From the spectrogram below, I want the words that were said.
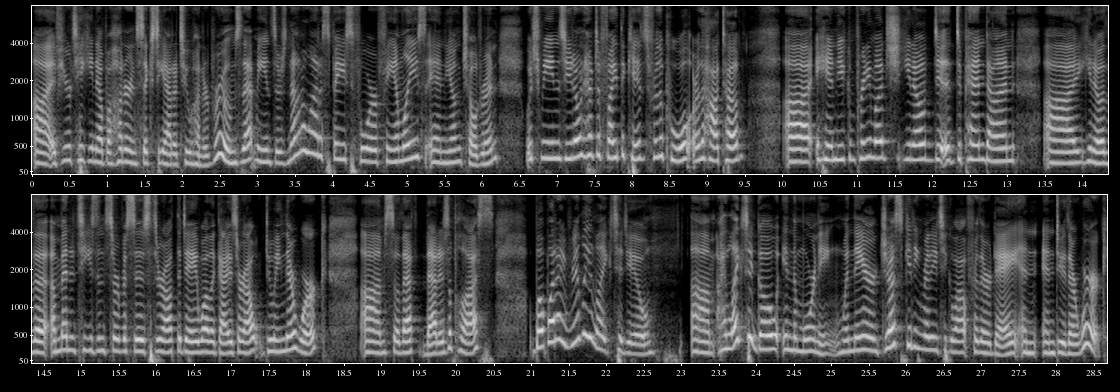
Uh, if you're taking up 160 out of 200 rooms, that means there's not a lot of space for families and young children, which means you don't have to fight the kids for the pool or the hot tub. Uh, and you can pretty much, you know, d- depend on, uh, you know, the amenities and services throughout the day while the guys are out doing their work. Um, so that that is a plus. But what I really like to do um, I like to go in the morning when they're just getting ready to go out for their day and, and do their work.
